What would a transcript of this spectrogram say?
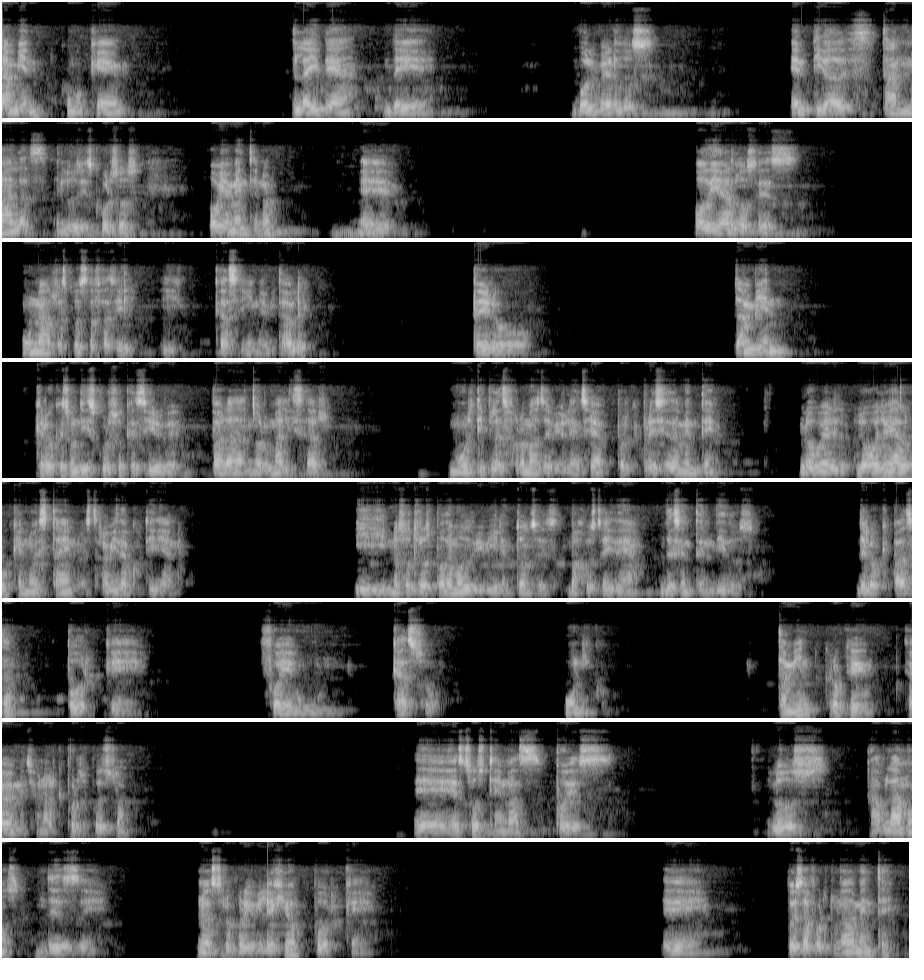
también como que la idea de volverlos entidades tan malas en los discursos, obviamente, ¿no? Eh, odiarlos es una respuesta fácil y casi inevitable, pero también creo que es un discurso que sirve para normalizar múltiples formas de violencia porque precisamente lo, vuelve algo que no está en nuestra vida cotidiana. Y nosotros podemos vivir entonces bajo esta idea desentendidos de lo que pasa porque fue un caso único. También creo que cabe mencionar que por supuesto eh, estos temas pues los hablamos desde nuestro privilegio porque eh, pues afortunadamente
